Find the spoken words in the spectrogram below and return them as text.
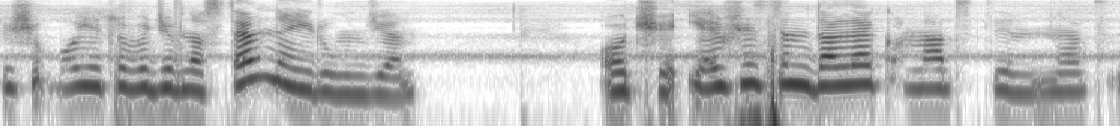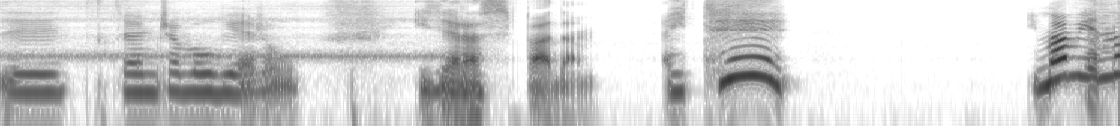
To się boję, co będzie w następnej rundzie. Ocie, ja już jestem daleko nad tym, nad y, tęczową wieżą. I zaraz spadam. Ej, ty! I mam jedną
